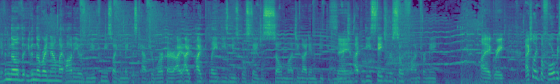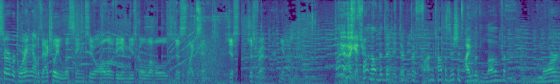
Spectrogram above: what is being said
Even though the, even though right now my audio is mute for me, so I can make this capture work. I I, I played these musical stages so much, even though I didn't beat the game. Same. just- I, these stages were so fun for me. I agree. Actually, before we started recording, I was actually listening to all of the musical levels, just like, and just, just for, you know. Oh, Yeah, I just get for you. fun. No, they're, they're, they're, they're fun compositions. I would love more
